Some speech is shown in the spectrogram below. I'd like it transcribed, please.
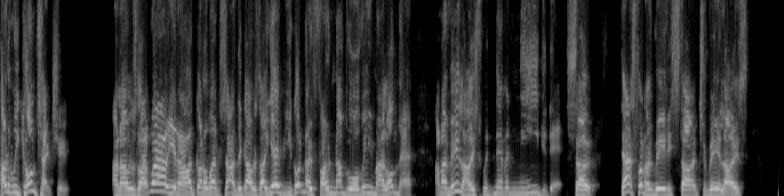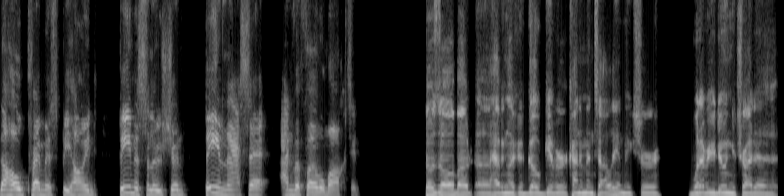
How do we contact you? And I was like, Well, you know, I've got a website. And the guy was like, Yeah, but you got no phone number or email on there. And I realized we'd never needed it. So that's when I really started to realize the whole premise behind being a solution, being an asset, and referral marketing. So is it all about uh, having like a go giver kind of mentality and make sure whatever you're doing, you try to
